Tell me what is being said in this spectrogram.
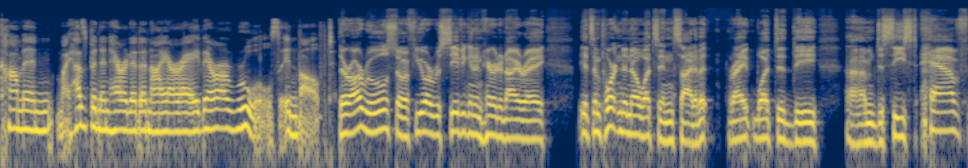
common. My husband inherited an IRA. There are rules involved. There are rules. So if you are receiving an inherited IRA, it's important to know what's inside of it, right? What did the um, deceased have?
